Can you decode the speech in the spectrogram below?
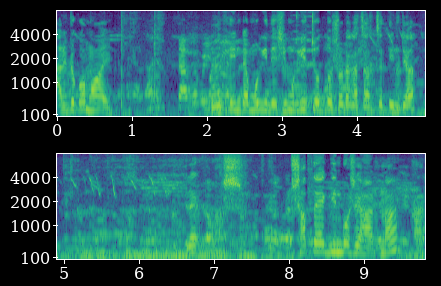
আর একটু কম হয়? তিনটা মুরগি দেশি মুরগি চোদ্দোশো টাকা চাচ্ছে তিনটা। এটা সপ্তাহে একদিন বসে হাট না? হ্যাঁ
